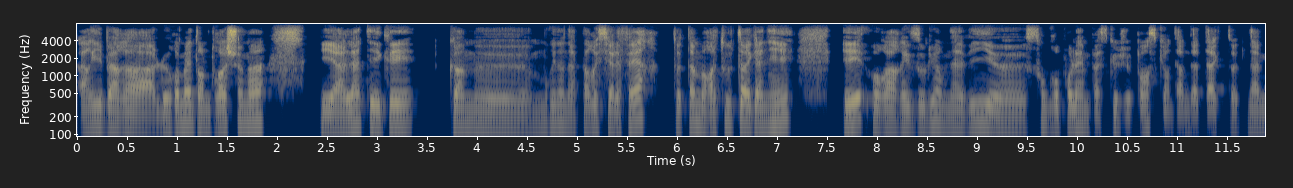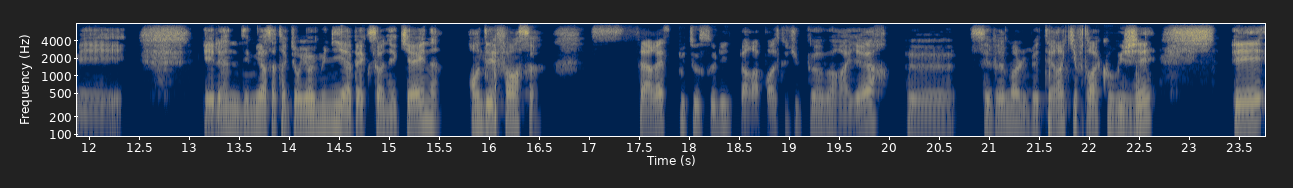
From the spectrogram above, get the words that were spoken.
arrive à le remettre dans le droit chemin et à l'intégrer comme euh, Mourinho n'a pas réussi à le faire, Tottenham aura tout à gagner et aura résolu, à mon avis, euh, son gros problème parce que je pense qu'en termes d'attaque, Tottenham est, est l'une des meilleures attaques du Royaume-Uni avec Son et Kane. En défense, ça reste plutôt solide par rapport à ce que tu peux avoir ailleurs. Euh, c'est vraiment le terrain qu'il faudra corriger. Et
